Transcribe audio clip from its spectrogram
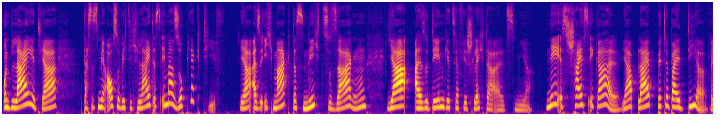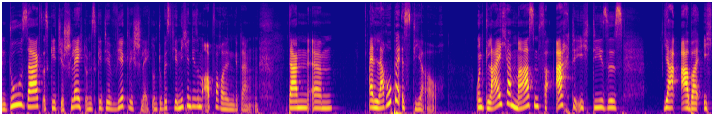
Und Leid, ja, das ist mir auch so wichtig. Leid ist immer subjektiv. Ja, also ich mag das nicht zu sagen, ja, also denen geht es ja viel schlechter als mir. Nee, ist scheißegal. Ja, bleib bitte bei dir. Wenn du sagst, es geht dir schlecht und es geht dir wirklich schlecht und du bist hier nicht in diesem Opferrollengedanken, dann ähm, erlaube es dir auch. Und gleichermaßen verachte ich dieses, ja, aber ich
